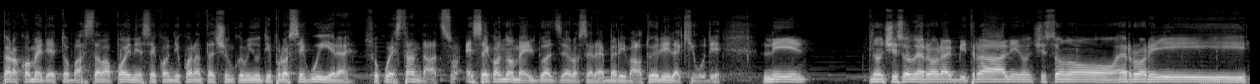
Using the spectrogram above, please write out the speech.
Però come detto bastava poi nei secondi 45 minuti proseguire su questo andazzo e secondo me il 2-0 sarebbe arrivato e lì la chiudi. Lì non ci sono errori arbitrali, non ci sono errori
